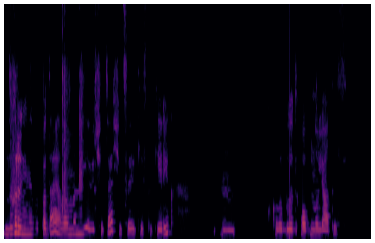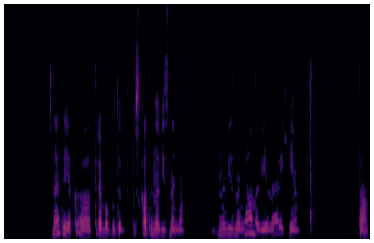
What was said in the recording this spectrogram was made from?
Дурень не випадає, але в мене є відчуття, що це якийсь такий рік, коли будуть обнулятись. Знаєте, як е, треба буде випускати нові знання. Нові знання, нові енергії. Так.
